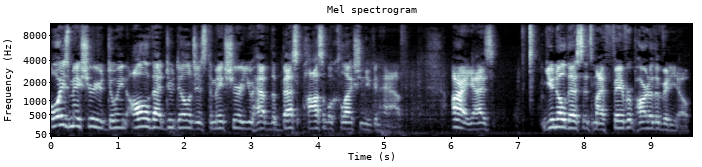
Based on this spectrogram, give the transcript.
always make sure you're doing all of that due diligence to make sure you have the best possible collection you can have. All right, guys. You know this, it's my favorite part of the video.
